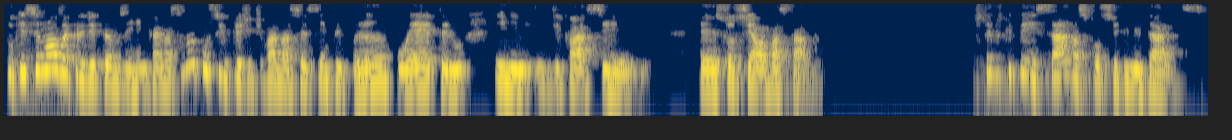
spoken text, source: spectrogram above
Porque se nós acreditamos em reencarnação, não é possível que a gente vá nascer sempre branco, hétero e, e de classe é, social abastada. Nós temos que pensar nas possibilidades.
